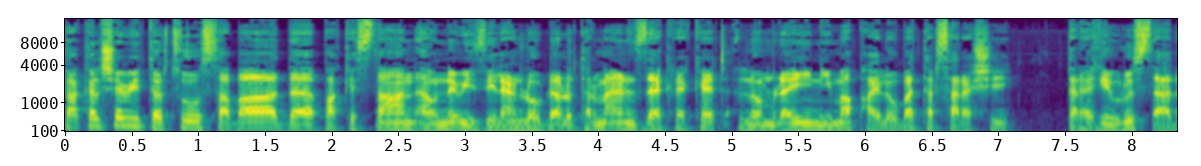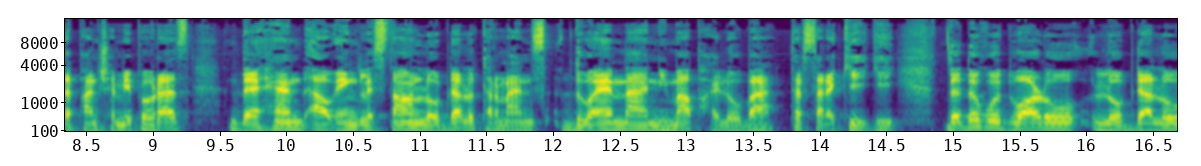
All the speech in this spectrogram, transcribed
ټاکل شوی ترڅو سبا د پاکستان او نوي زیلند لوبډلو ترمنځ د کرکټ لومړی نیمه پایلوبه تر سره شي تر هغه وروسته د پنځمې په ورځ د هند او انګلستان لوبډلو ترمنځ دویمه نیمه پایلوبه تر سره کیږي د دغو دواړو لوبډلو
